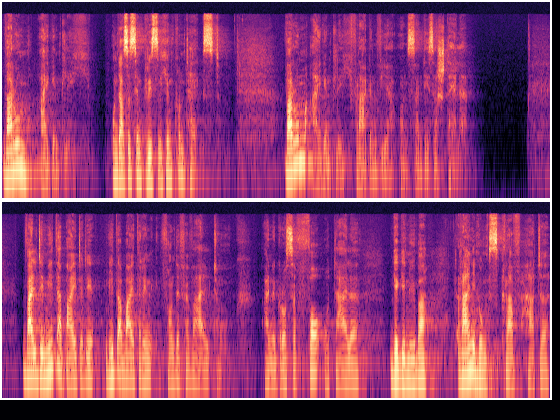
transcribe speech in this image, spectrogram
Warum eigentlich? Und das ist im christlichen Kontext. Warum eigentlich, fragen wir uns an dieser Stelle weil die Mitarbeiterin, Mitarbeiterin von der Verwaltung eine große Vorurteile gegenüber Reinigungskraft hatte,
